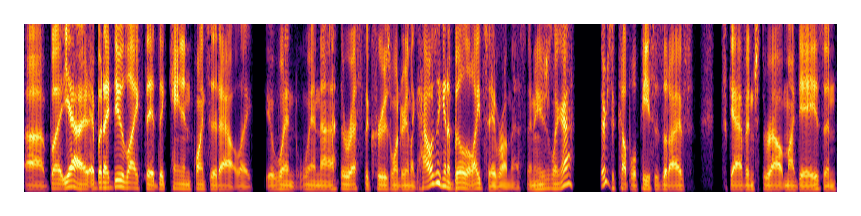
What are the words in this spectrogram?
uh, but yeah, but I do like that that Kanan points it out. Like when when uh, the rest of the crew is wondering, like, how is he going to build a lightsaber on this? And he's just like, ah, there's a couple of pieces that I've scavenged throughout my days, and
